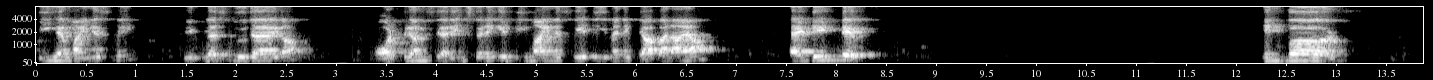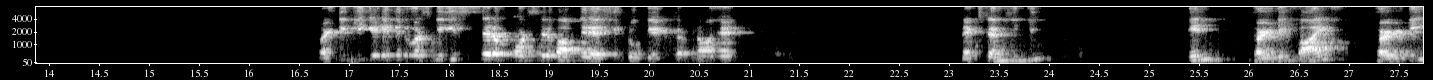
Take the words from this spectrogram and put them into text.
B है माइनस में तो ये प्लस भी हो जाएगा। और फिर हम इसे अरेंज करेंगे b माइनस ए तो ये मैंने क्या बनाया? एडिटिव इनवर्स मल्टीप्लीकेटिव इनवर्स के लिए सिर्फ़ और सिर्फ़ आपने रेसिप्रोकेट करना है। Next MCQ in 35 30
